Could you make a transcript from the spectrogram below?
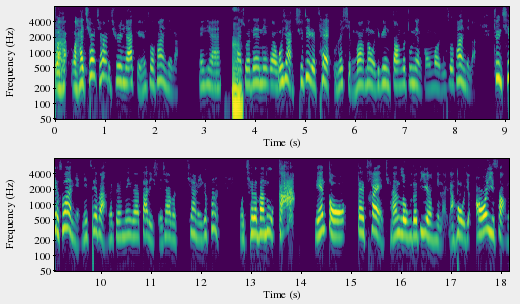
我还我还欠欠的去人家给人做饭去了。那天嗯他说的那个，我想吃这个菜，我说行吧，那我就给你当个钟点工吧，我就做饭去了。正切蒜呢，那菜板子跟那个大理石下边嵌了一个缝，我切到半路，嘎，连刀带菜全搂到地上去了，然后我就嗷一嗓子，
